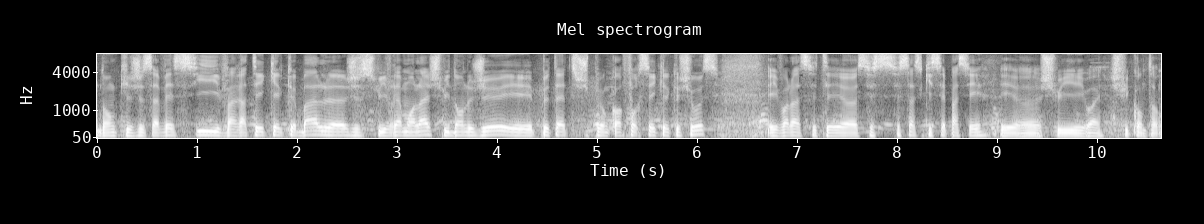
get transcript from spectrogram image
Donc je savais s'il va rater quelques balles, je suis vraiment là, je suis dans le jeu et peut-être je peux encore forcer quelque chose. Et voilà, c'était euh, c'est ça ce qui s'est passé et je suis ouais, je suis content.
